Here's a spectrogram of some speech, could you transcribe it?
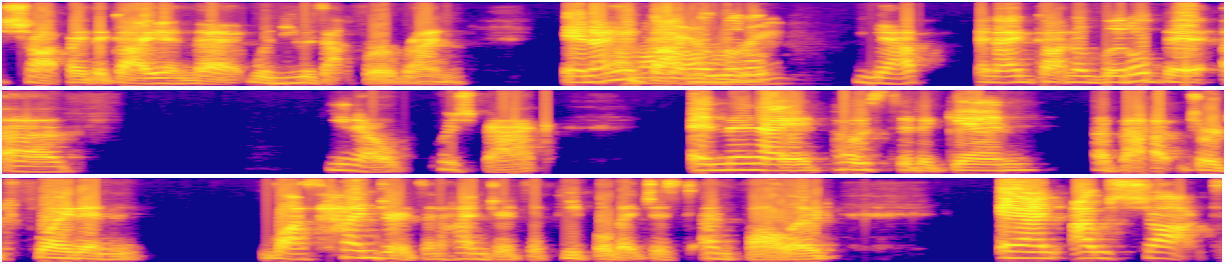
shot by the guy in the when he was out for a run, and I had gotten a little, yeah, and I'd gotten a little bit of, you know, pushback, and then I had posted again about George Floyd and lost hundreds and hundreds of people that just unfollowed. And I was shocked.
